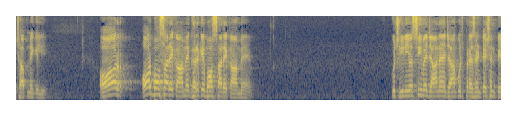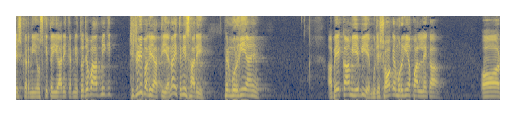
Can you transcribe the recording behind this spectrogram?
چھاپنے کے لیے اور اور بہت سارے کام ہیں گھر کے بہت سارے کام ہیں کچھ یونیورسٹی میں جانا ہے جہاں کچھ پریزنٹیشن پیش کرنی ہے اس کی تیاری کرنی ہے تو جب آدمی کی کھچڑی پک جاتی ہے نا اتنی ساری پھر مرغیاں ہیں اب ایک کام یہ بھی ہے مجھے شوق ہے مرغیاں پالنے کا اور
